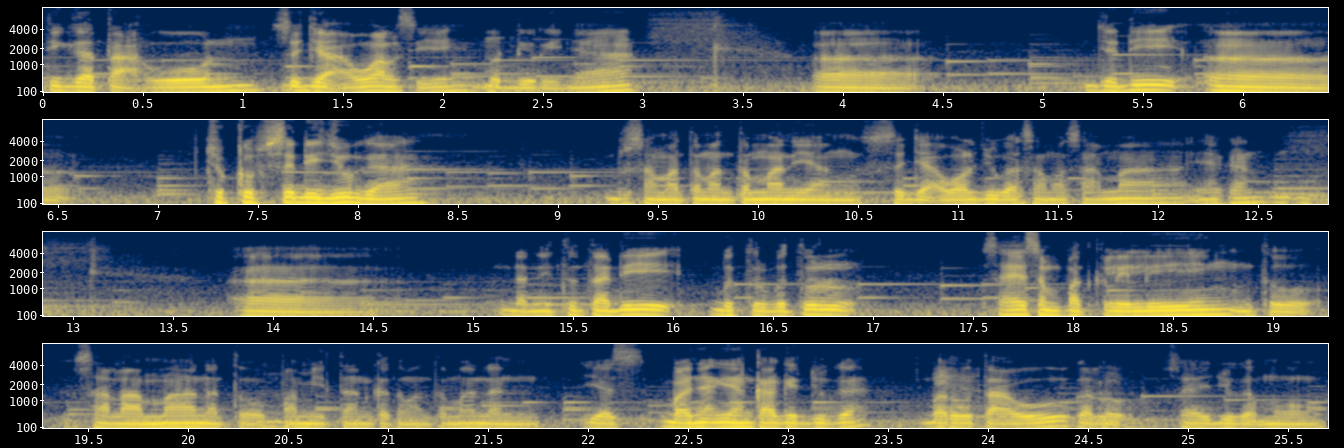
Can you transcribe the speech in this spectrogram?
tiga tahun sejak awal sih berdirinya. Eh, jadi eh, cukup sedih juga bersama teman-teman yang sejak awal juga sama-sama ya kan. Eh, dan itu tadi betul-betul saya sempat keliling untuk salaman atau pamitan ke teman-teman dan ya banyak yang kaget juga. Baru tahu kalau saya juga mau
